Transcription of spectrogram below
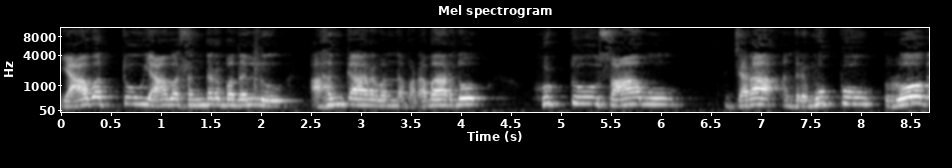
ಯಾವತ್ತೂ ಯಾವ ಸಂದರ್ಭದಲ್ಲೂ ಅಹಂಕಾರವನ್ನ ಪಡಬಾರದು. ಹುಟ್ಟು, ಸಾವು, ಜರ ಅಂದ್ರೆ ಮುಪ್ಪು, ರೋಗ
